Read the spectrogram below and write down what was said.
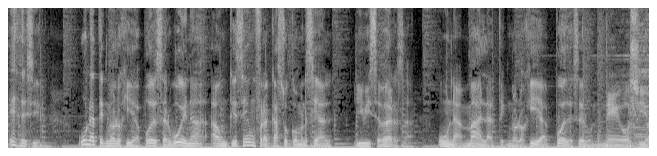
Es decir, una tecnología puede ser buena aunque sea un fracaso comercial y viceversa. Una mala tecnología puede ser un negocio.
